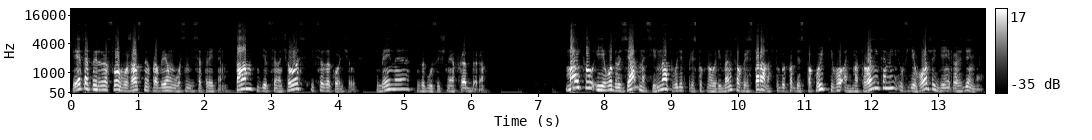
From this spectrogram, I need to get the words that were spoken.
И это переросло в ужасную проблему в 83-м, там, где все началось и все закончилось. Семейная загусочная Фредбера. Майкл и его друзья насильно отводят преступного ребенка в ресторан, чтобы побеспокоить его аниматрониками в его же день рождения.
